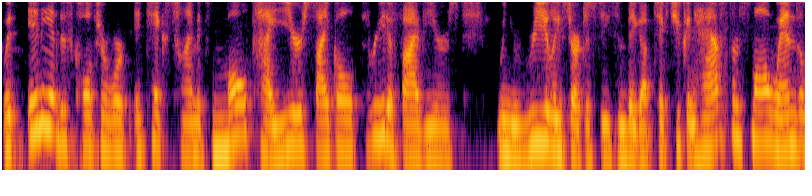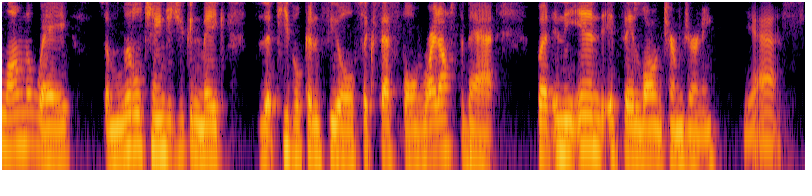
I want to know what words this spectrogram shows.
With any of this culture work, it takes time. It's multi-year cycle, three to five years. When you really start to see some big upticks, you can have some small wins along the way, some little changes you can make so that people can feel successful right off the bat. But in the end, it's a long-term journey. Yes.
